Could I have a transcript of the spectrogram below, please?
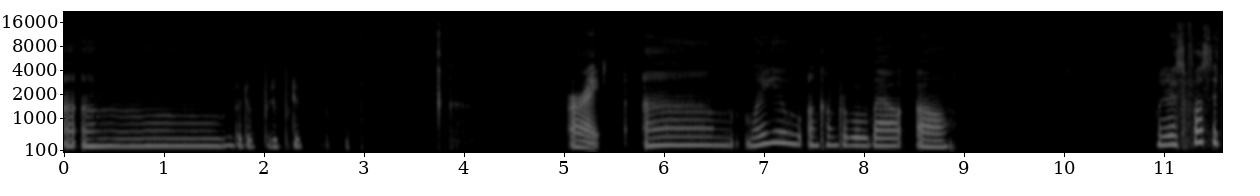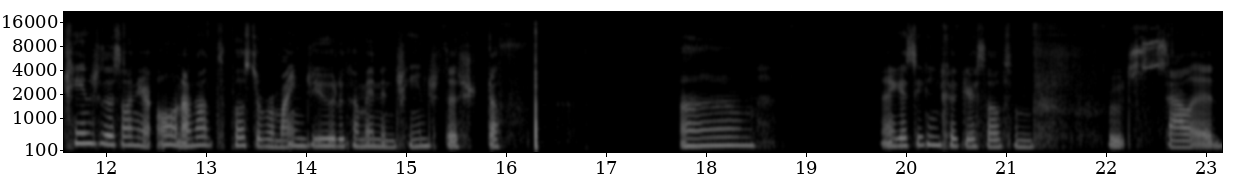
Uh um Alright. Um what are you uncomfortable about? Oh. You're supposed to change this on your own. I'm not supposed to remind you to come in and change this stuff. Um, I guess you can cook yourself some fruit salad.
